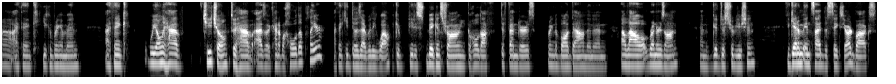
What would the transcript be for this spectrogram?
Uh, I think you can bring him in. I think we only have Chicho to have as a kind of a hold up player. I think he does that really well. He could be big and strong. He could hold off defenders, bring the ball down, and then allow runners on and good distribution. If you get him inside the six yard box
